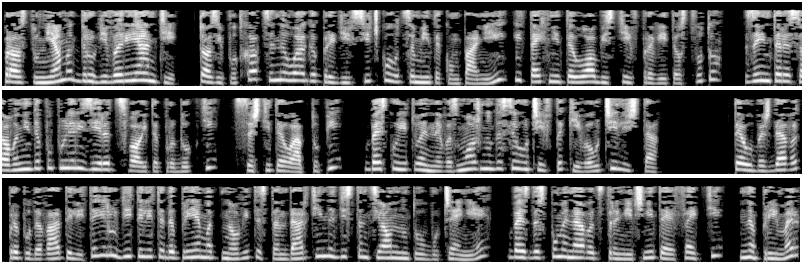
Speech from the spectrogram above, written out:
Просто нямат други варианти. Този подход се налага преди всичко от самите компании и техните лобисти в правителството, заинтересовани да популяризират своите продукти, същите лаптопи, без които е невъзможно да се учи в такива училища. Те убеждават преподавателите и родителите да приемат новите стандарти на дистанционното обучение, без да споменават страничните ефекти, например,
